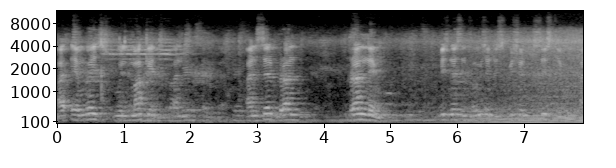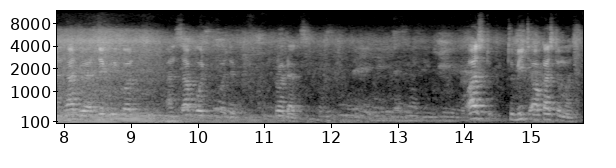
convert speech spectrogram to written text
IMH will market and, and sell brand, brand name, business information distribution system, and hardware, technical, and support for the products. For us to, to beat our customers,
